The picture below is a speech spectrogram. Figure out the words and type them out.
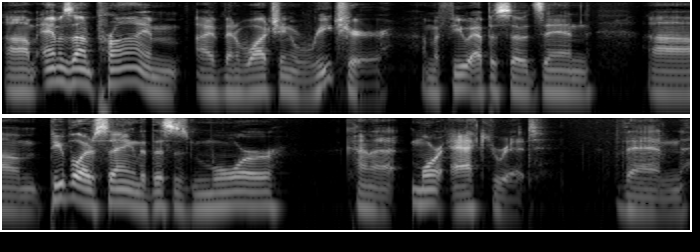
Um, Amazon Prime, I've been watching Reacher. I'm a few episodes in. Um, people are saying that this is more kind of more accurate than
